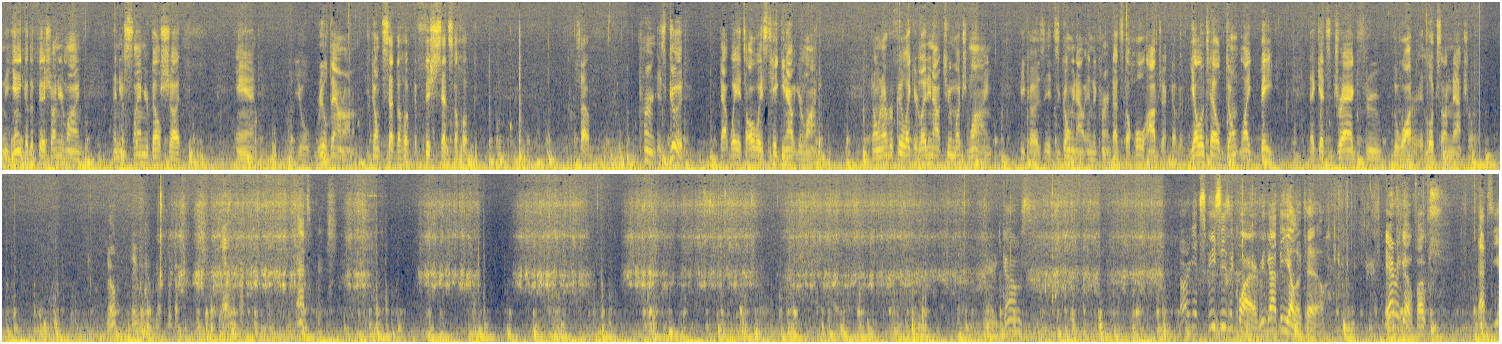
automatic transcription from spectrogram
and the yank of the fish on your line, then you'll slam your bell shut and you'll reel down on them. You don't set the hook, the fish sets the hook. So, current is good. That way it's always taking out your line. Don't ever feel like you're letting out too much line because it's going out in the current. That's the whole object of it. Yellowtail don't like bait that gets dragged through the water. It looks unnatural. Nope, there we go, we got the hook up. There we go. That's. There he comes. Target species acquired. We got the yellowtail. There we go, folks. That's the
